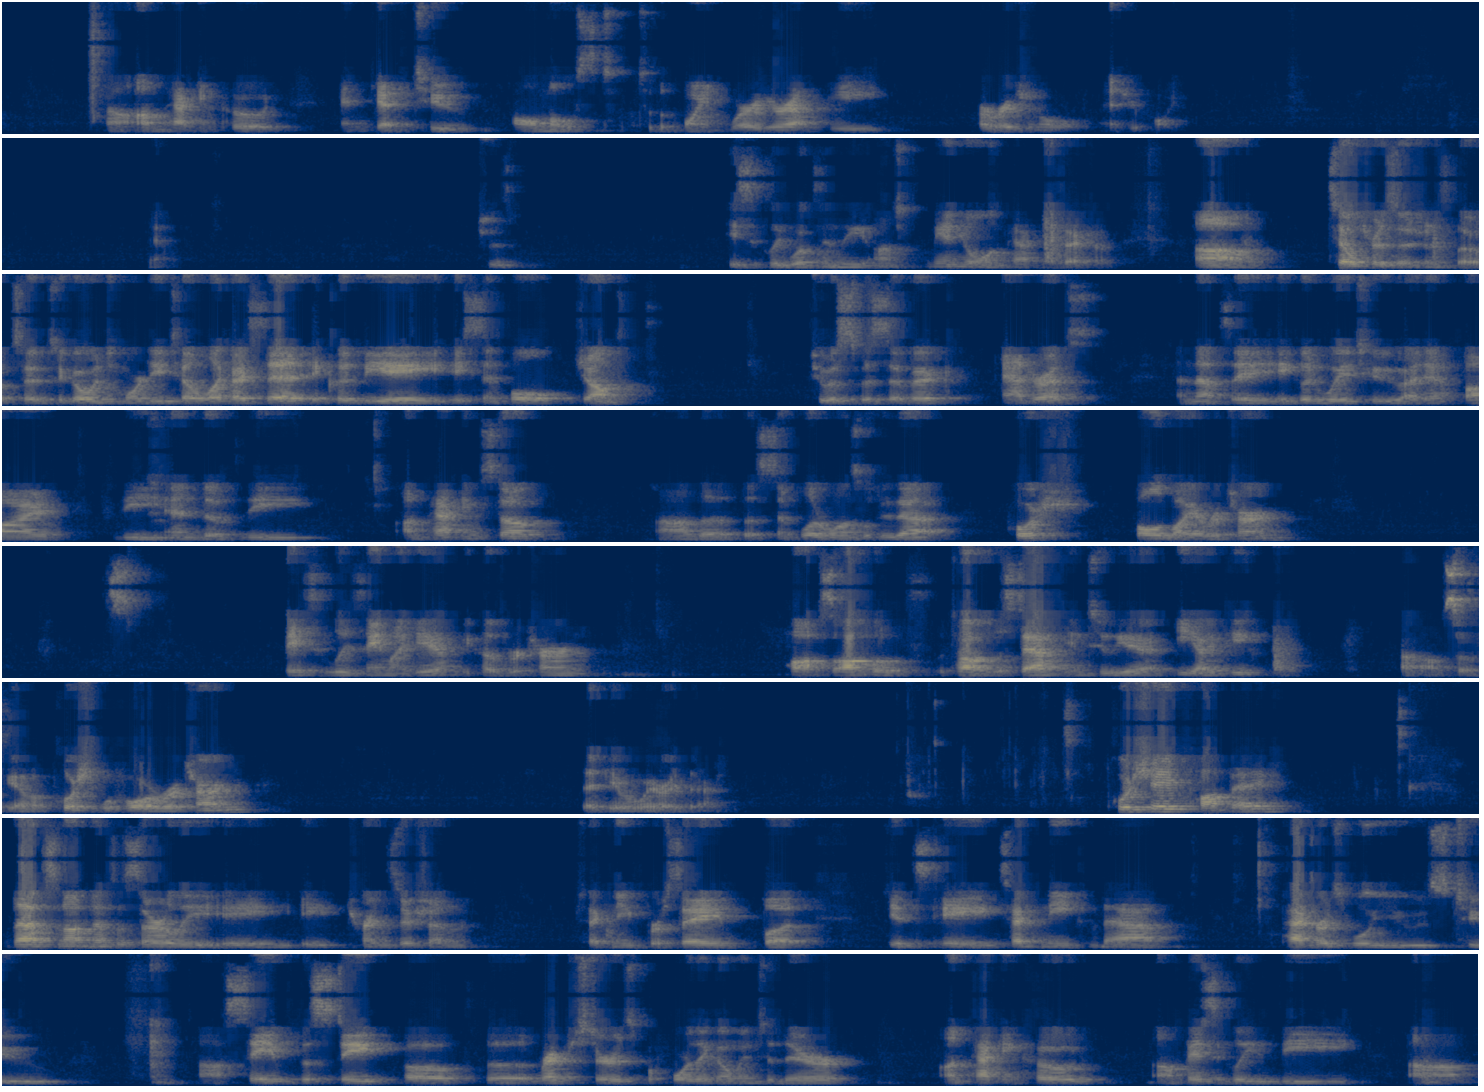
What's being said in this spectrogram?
uh, unpacking code and get to almost to the point where you're at the original entry point. which is basically what's in the manual unpacking section. Um, tail transitions, though, to, to go into more detail, like I said, it could be a, a simple jump to a specific address, and that's a, a good way to identify the end of the unpacking stub. Uh, the, the simpler ones will do that. Push, followed by a return. basically same idea because return pops off of the top of the stack into the EIP. Um, so if you have a push before a return, that giveaway right there. Push A, pop A, that's not necessarily a, a transition technique per se, but it's a technique that packers will use to uh, save the state of the registers before they go into their unpacking code. Um, basically, the um,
